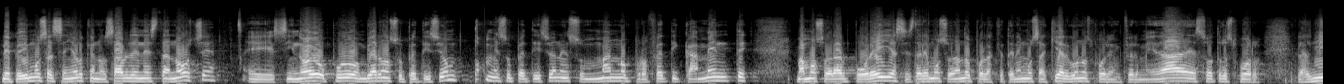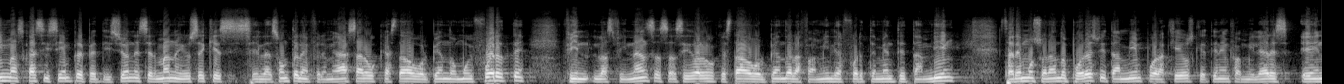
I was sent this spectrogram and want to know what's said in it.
Le pedimos al Señor que nos hable en esta noche eh, si no pudo enviarnos su petición, tome su petición en su mano proféticamente. Vamos a orar por ellas. Estaremos orando por las que tenemos aquí, algunos por enfermedades, otros por las mismas, casi siempre peticiones, hermano. Yo sé que el asunto de la enfermedad es algo que ha estado golpeando muy fuerte. las finanzas ha sido algo que ha estado golpeando a la familia fuertemente también. Estaremos orando por eso y también por aquellos que tienen familiares en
